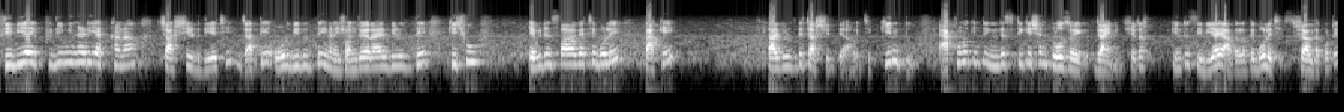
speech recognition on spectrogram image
সিবিআই প্রিলিমিনারি একখানা চার্জশিট দিয়েছে যাতে ওর বিরুদ্ধে মানে সঞ্জয় রায়ের বিরুদ্ধে কিছু এভিডেন্স পাওয়া গেছে বলে তাকে তার বিরুদ্ধে চার্জশিট দেওয়া হয়েছে। কিন্তু এখনও কিন্তু ইনভেস্টিগেশন ক্লোজ হয়ে যায়নি। সেটা কিন্তু সিবিআই আদালতে বলেছে। শিয়ালদা কোর্টে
